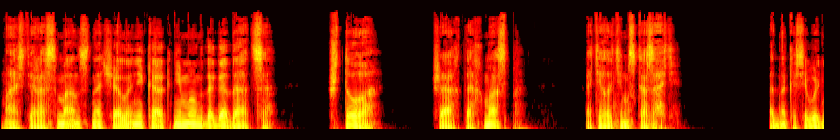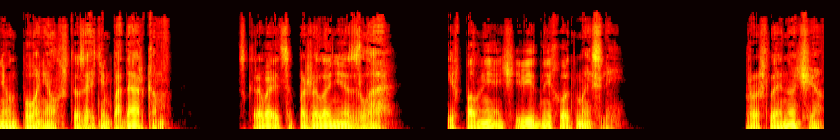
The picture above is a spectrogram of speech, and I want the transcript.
Мастер Осман сначала никак не мог догадаться, что шах Тахмасп хотел этим сказать. Однако сегодня он понял, что за этим подарком скрывается пожелание зла и вполне очевидный ход мыслей. Прошлой ночью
